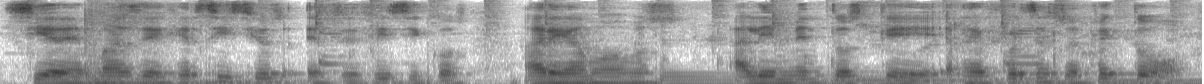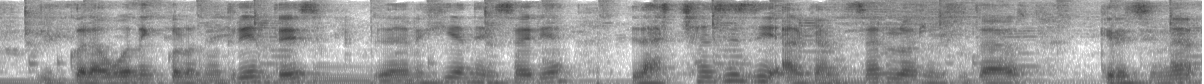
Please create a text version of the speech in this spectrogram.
Si además de ejercicios físicos agregamos alimentos que refuercen su efecto y colaboren con los nutrientes la energía necesaria, las chances de alcanzar los resultados crecerán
